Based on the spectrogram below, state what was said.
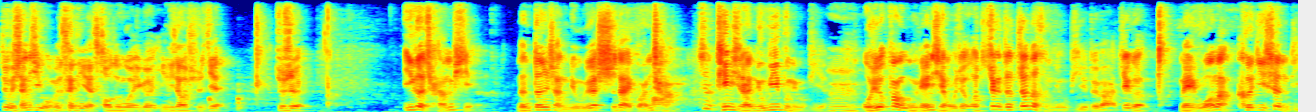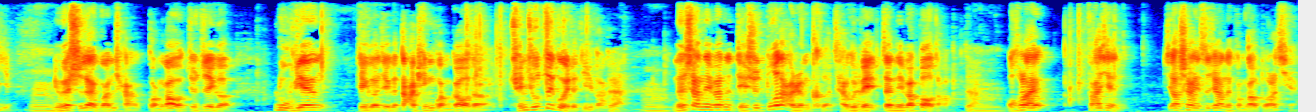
就想起我们曾经也操纵过一个营销事件，就是一个产品能登上纽约时代广场，这听起来牛逼不牛逼？嗯我觉得放五年前，我觉得我这个这真的很牛逼，对吧？这个美国嘛，科技圣地，嗯纽约时代广场广告就这个路边这个这个大屏广告的全球最贵的地方，对嗯能上那边的得是多大认可才会被在那边报道？对，嗯我后来发现，要上一次这样的广告多少钱？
